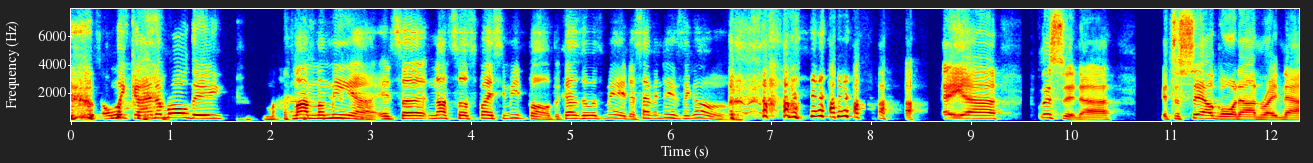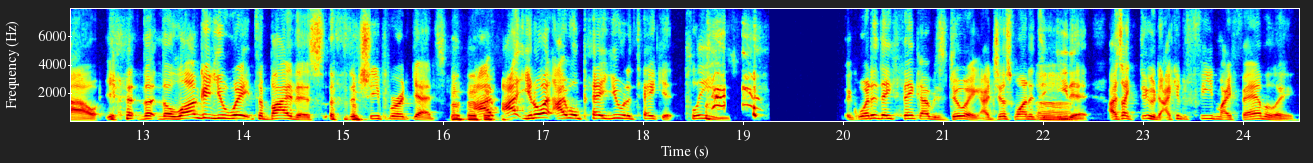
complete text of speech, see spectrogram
It's only kind of moldy. Mamma mia, it's a not so spicy meatball because it was made uh, seven days ago. Hey, uh, listen, uh, it's a sale going on right now. the, the longer you wait to buy this, the cheaper it gets. I, I, you know what? I will pay you to take it, please. like, what did they think I was doing? I just wanted to eat Uh. it. I was like, dude, I can feed my family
